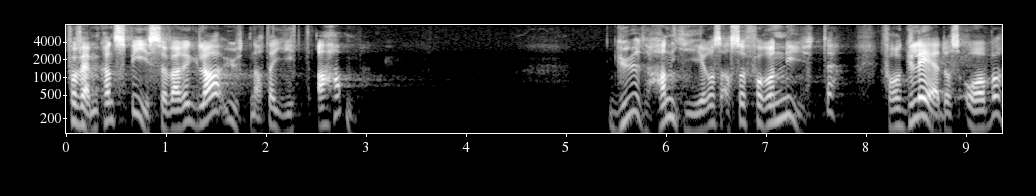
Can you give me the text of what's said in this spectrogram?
For hvem kan spise og være glad uten at det er gitt av ham? Gud han gir oss altså for å nyte, for å glede oss over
